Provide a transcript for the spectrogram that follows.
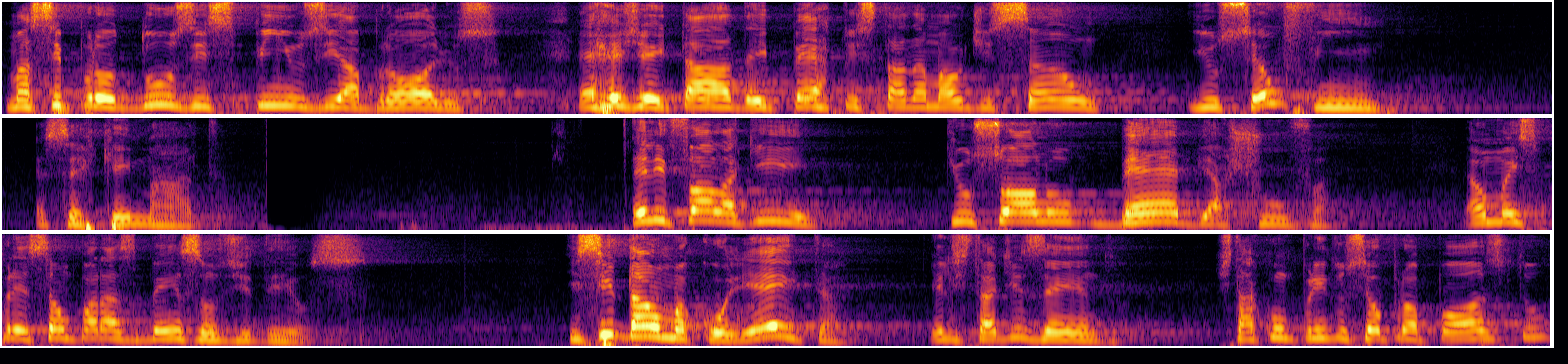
Mas se produz espinhos e abrolhos, é rejeitada e perto está da maldição, e o seu fim é ser queimada. Ele fala aqui que o solo bebe a chuva. É uma expressão para as bênçãos de Deus. E se dá uma colheita, ele está dizendo, está cumprindo o seu propósito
